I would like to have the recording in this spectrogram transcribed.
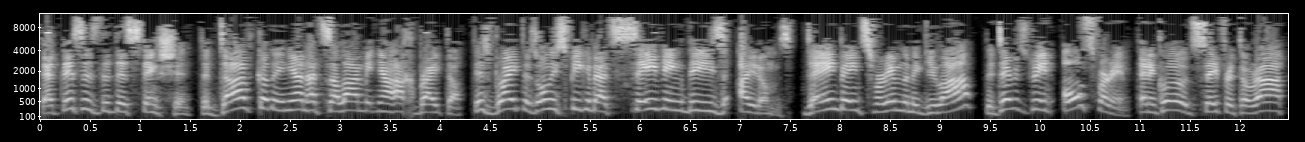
that this is the distinction. The davka inyan hatzalah mitnyahach breita. This breita is only speaking about saving these items. Dain bein sfarim the Megillah. The difference between all sfarim, that includes Sefer Torah,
